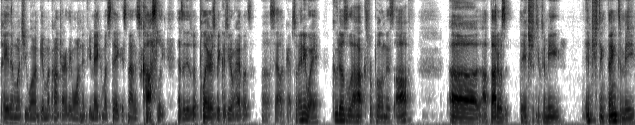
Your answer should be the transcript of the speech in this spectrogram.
pay them what you want, give them a contract they want. And if you make a mistake, it's not as costly as it is with players because you don't have a, a salary cap. So anyway, kudos to the Hawks for pulling this off. Uh, I thought it was the interesting to me, interesting thing to me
